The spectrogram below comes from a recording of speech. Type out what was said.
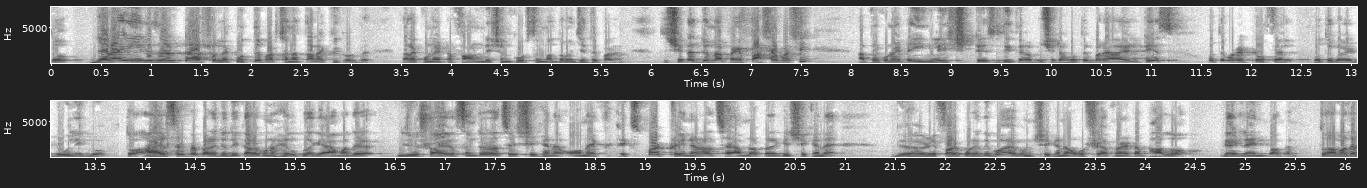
তো যারা এই রেজাল্টটা আসলে করতে পারছে না, তারা কি করবে? তারা কোনো একটা ফাউন্ডেশন কোর্সের মাধ্যমে যেতে পারেন। তো সেটার জন্য আপনাকে পাশাপাশি আপনার কোনো একটা ইংলিশ টেস্ট দিতে হবে। সেটা হতে পারে আইএলটিএস হতে পারে টোফেল হতে পারে ডুলিঙ্গো তো আইএলস এর ব্যাপারে যদি কারও কোনো হেল্প লাগে, আমাদের নিজস্ব আইএলস সেন্টার আছে, সেখানে অনেক এক্সপার্ট ট্রেনার আছে। আমরা আপনাদেরকে সেখানে রেফার করে দিব এবং সেখানে অবশ্যই আপনারা একটা ভালো গাইডলাইন পাবেন। তো আমাদের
